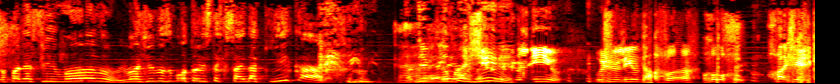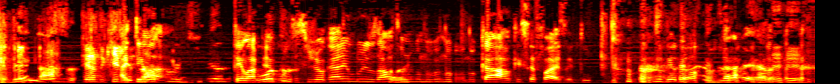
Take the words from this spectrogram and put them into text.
Eu falei assim, mano, imagina os motoristas que saem daqui, cara. Lamborghini. O Julinho, o Julinho da van, o Rogerinho do Beleza. tendo que Aí tem lidar. lá, Outro dia, tem lá outro pergunta: se jogarem luz alta no, no, no- no carro, o que, você faz? Aí tu. do dedão. já era.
